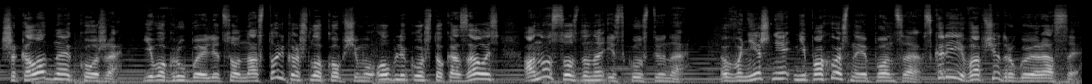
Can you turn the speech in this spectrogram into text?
шоколадная кожа. Его грубое лицо настолько шло к общему облику, что казалось, оно создано искусственно. Внешне не похож на японца, скорее вообще другой расы.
